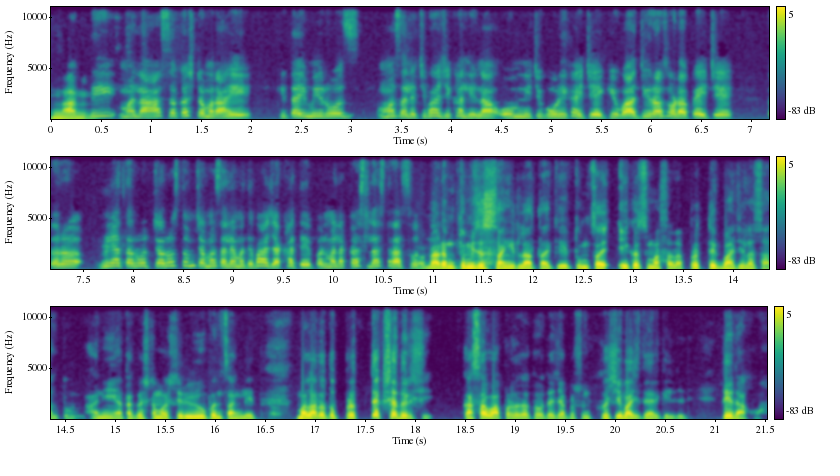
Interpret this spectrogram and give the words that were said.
हम्म. अगदी मला असं कस्टमर आहे की ताई मी रोज मसाल्याची भाजी खाल्ली ना ओमनीची गोळी खायची किंवा जिरा सोडा प्यायचे तर मी आता रोजच्या रोज तुमच्या मसाल्यामध्ये भाज्या खाते पण मला कसलाच त्रास होत. मॅडम तुम्ही जसं सांगितलं आता की तुमचा एकच मसाला प्रत्येक भाजीला चालतो आणि आता कस्टमरचे रिव्ह्यू पण चांगले आहेत. मला आता तो प्रत्यक्षदर्शी कसा वापरला जातो त्याच्यापासून कशी भाजी तयार केली जाते ते दाखवा.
